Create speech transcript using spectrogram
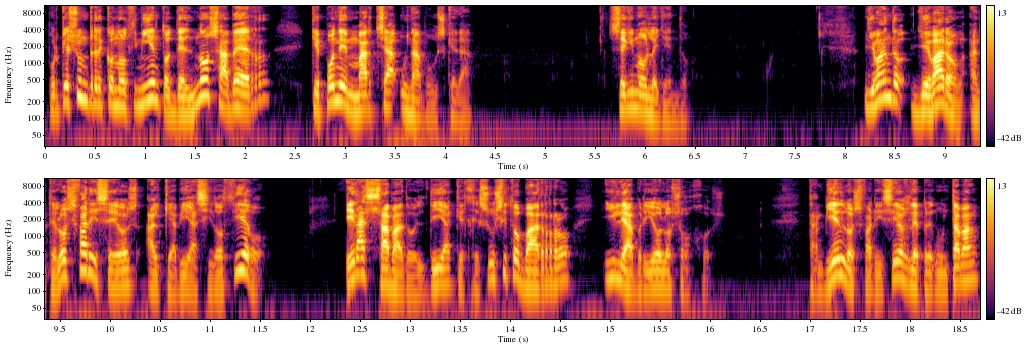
porque es un reconocimiento del no saber que pone en marcha una búsqueda. Seguimos leyendo. Llevando, llevaron ante los fariseos al que había sido ciego. Era sábado el día que Jesús hizo barro y le abrió los ojos. También los fariseos le preguntaban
